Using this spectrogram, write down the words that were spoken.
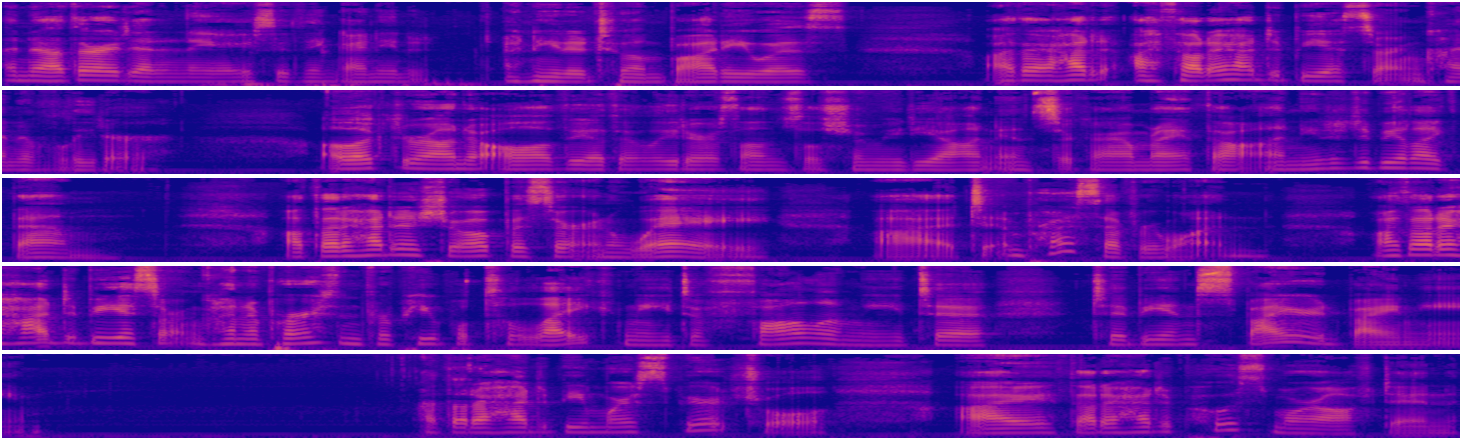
Another identity I used to think I needed I needed to embody was either I had I thought I had to be a certain kind of leader. I looked around at all of the other leaders on social media on Instagram and I thought I needed to be like them. I thought I had to show up a certain way uh, to impress everyone. I thought I had to be a certain kind of person for people to like me, to follow me, to to be inspired by me. I thought I had to be more spiritual. I thought I had to post more often.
